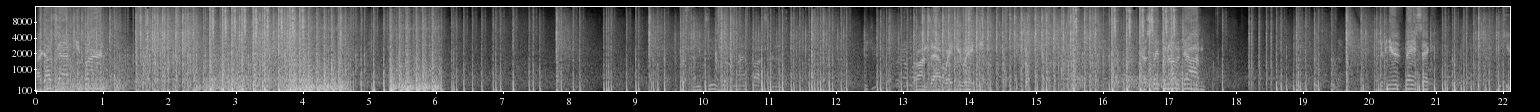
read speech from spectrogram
I got that, keep firing. M2's getting nice spots right now. Come on, Zab, wakey wakey. You're sleeping on the job. Giving you basic. Thank you.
